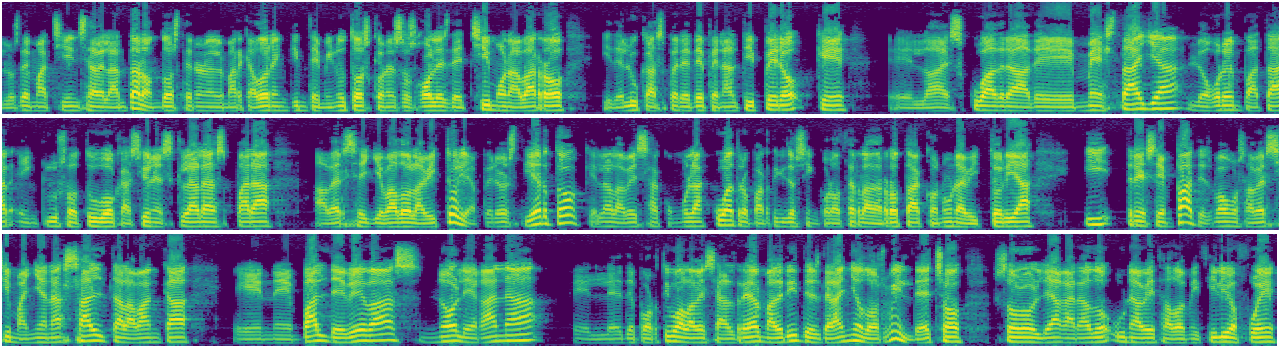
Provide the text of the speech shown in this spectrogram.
los de Machín se adelantaron 2-0 en el marcador en 15 minutos con esos goles de Chimo Navarro y de Lucas Pérez de penalti, pero que eh, la escuadra de Mestalla logró empatar e incluso tuvo ocasiones claras para haberse llevado la victoria. Pero es cierto que el Alavés acumula cuatro partidos sin conocer la derrota con una victoria y tres empates. Vamos a ver si mañana salta la banca en eh, Valdebebas, no le gana el Deportivo Alavés al Real Madrid desde el año 2000. De hecho, solo le ha ganado una vez a domicilio, fue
